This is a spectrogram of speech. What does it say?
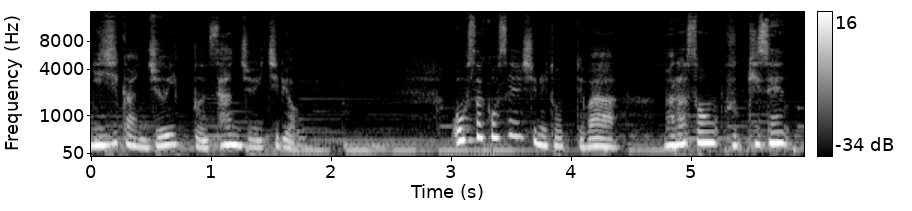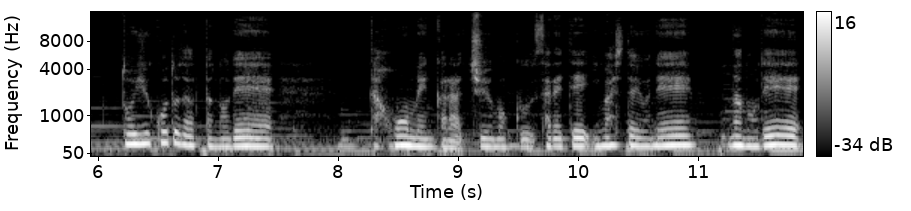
2時間11分31秒。大迫選手にとってはマラソン復帰戦ということだったので多方面から注目されていましたよね。なので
